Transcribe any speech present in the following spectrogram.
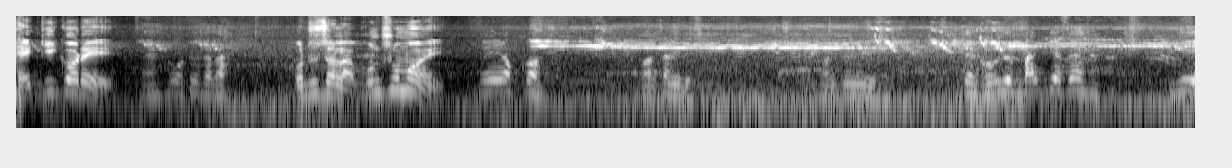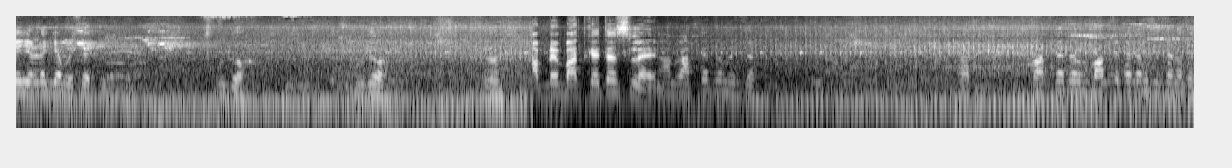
হে কি করে? হ্যাঁ ওটু দাদা অটো চালা কোন সময়? এই অক্ষর ঘন্টানি দিছে ঘন্টানি সে হুজুর বাইক গেছে গিয়ে এলে গিয়ে বসে পুজো পুজো হ্যাঁ আপনি ভাত খাইতেছিলেন ভাত খেতে মিশলাম ভাত খেতে ভাত খেতে না তো?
